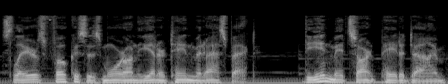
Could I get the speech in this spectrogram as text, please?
Slayers focuses more on the entertainment aspect. The inmates aren't paid a dime,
